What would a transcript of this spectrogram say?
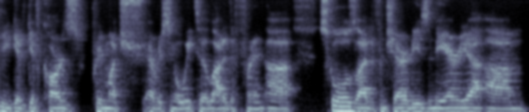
we give gift cards pretty much every single week to a lot of different uh, schools, a lot of different charities in the area. Um,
